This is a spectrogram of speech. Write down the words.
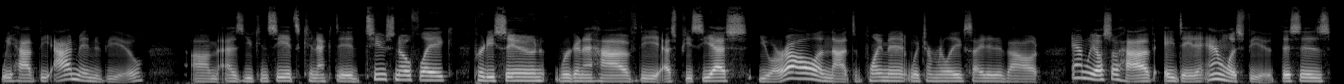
We have the admin view, um, as you can see, it's connected to Snowflake. Pretty soon, we're going to have the SPCS URL and that deployment, which I'm really excited about. And we also have a data analyst view. This is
